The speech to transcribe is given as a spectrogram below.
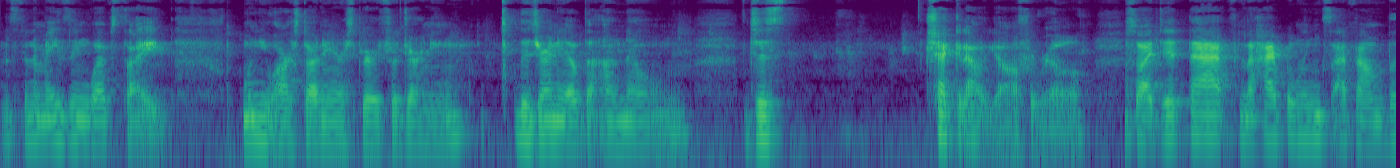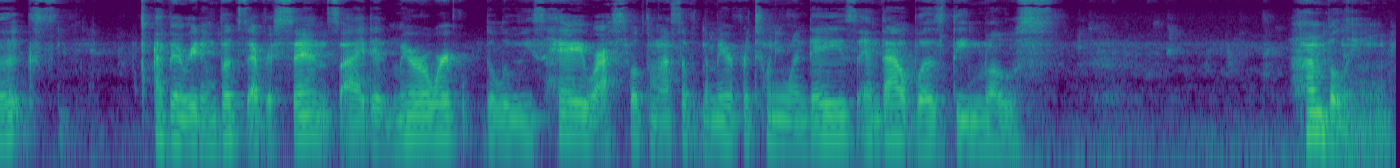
It's an amazing website when you are starting your spiritual journey, the journey of the unknown. Just check it out, y'all, for real. So I did that. From the hyperlinks, I found books. I've been reading books ever since. I did mirror work the Louise Hay, where I spoke to myself in the mirror for 21 days, and that was the most humbling,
